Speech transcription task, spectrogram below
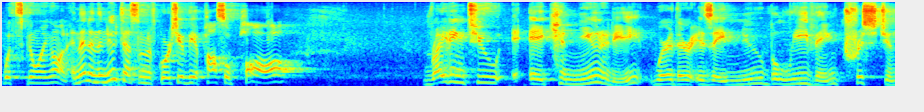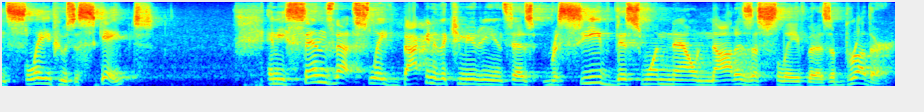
What's going on? And then in the New Testament, of course, you have the Apostle Paul writing to a community where there is a new believing Christian slave who's escaped. And he sends that slave back into the community and says, Receive this one now, not as a slave, but as a brother.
